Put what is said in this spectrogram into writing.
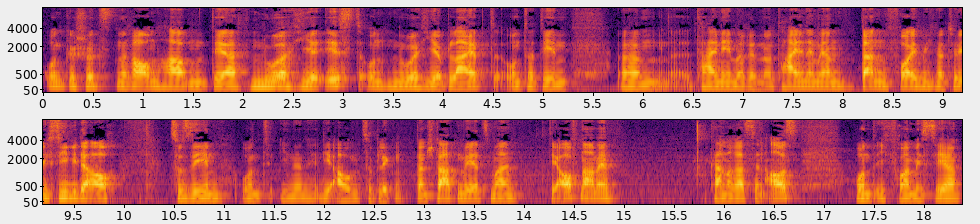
und geschützten Raum haben, der nur hier ist und nur hier bleibt unter den ähm, Teilnehmerinnen und Teilnehmern. Dann freue ich mich natürlich, Sie wieder auch zu sehen und Ihnen in die Augen zu blicken. Dann starten wir jetzt mal die Aufnahme. Kameras sind aus und ich freue mich sehr,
